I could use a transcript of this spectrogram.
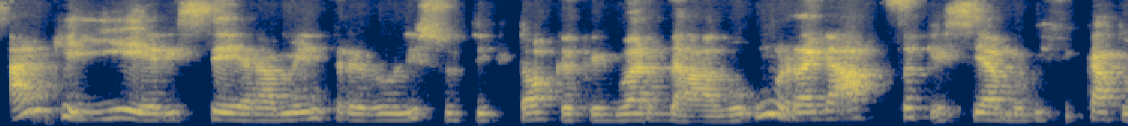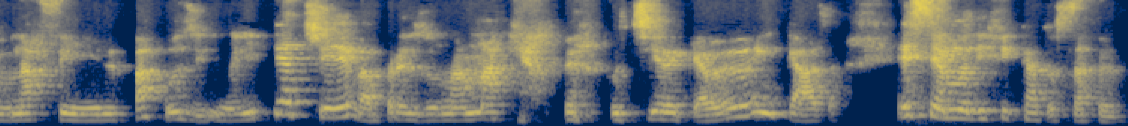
anche, ieri sera, mentre ero lì su TikTok che guardavo, un ragazzo che si è modificato una felpa, così non gli piaceva, ha preso una macchina per cucire che aveva in casa e si è modificato questa felpa.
